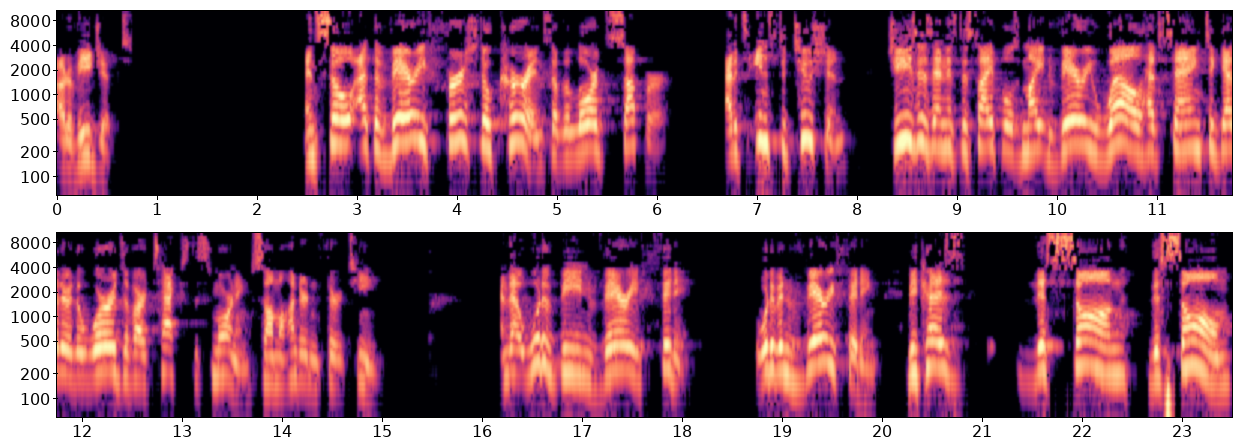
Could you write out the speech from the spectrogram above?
out of Egypt. And so at the very first occurrence of the Lord's Supper, at its institution, Jesus and his disciples might very well have sang together the words of our text this morning, Psalm 113. And that would have been very fitting. It would have been very fitting because this song, this psalm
